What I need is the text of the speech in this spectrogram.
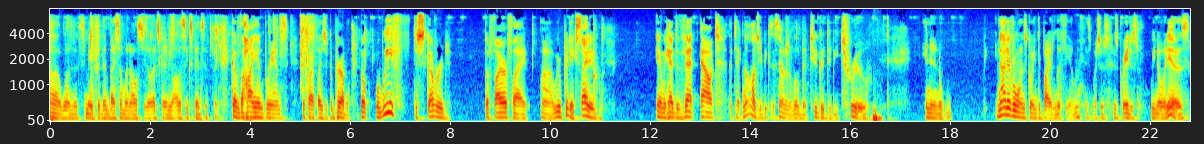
uh, one that's made for them by someone else, you know that's going to be all this expensive. But of the high-end brands, the Fireflies are comparable. But when we discovered the Firefly, uh, we were pretty excited and we had to vet out the technology because it sounded a little bit too good to be true. And in a, not everyone's going to buy lithium as much as as great as we know it is.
